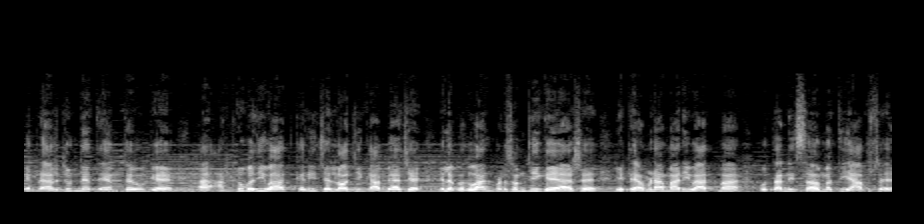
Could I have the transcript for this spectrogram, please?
એટલે અર્જુનને તો એમ થયું કે આટલું બધી વાત કરી છે લોજિક આપ્યા છે, એટલે ભગવાન પણ સમજી ગયા હશે. એટલે હમણાં મારી વાતમાં પોતાની સહમતિ આપશે.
